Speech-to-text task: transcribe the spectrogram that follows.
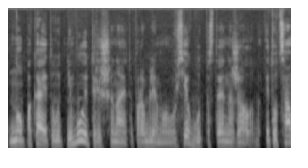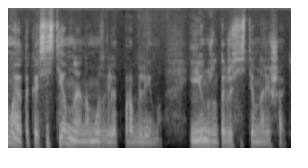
Но пока это вот не будет решена, эта проблема, у всех будут постоянно жалобы. Это вот самая такая системная, на мой взгляд, проблема. И ее нужно также системно решать.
